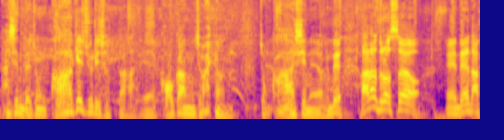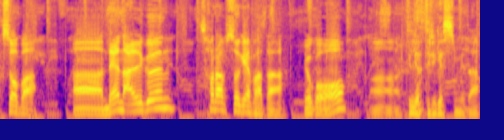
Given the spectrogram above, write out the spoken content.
하신데 좀 과하게 줄이셨다. 예, 거강저연 좀 과하시네요. 근데 알아들었어요. 예, 내 낙서봐. 아, 내 낡은 서랍 속의 바다. 요거 어, 들려드리겠습니다.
